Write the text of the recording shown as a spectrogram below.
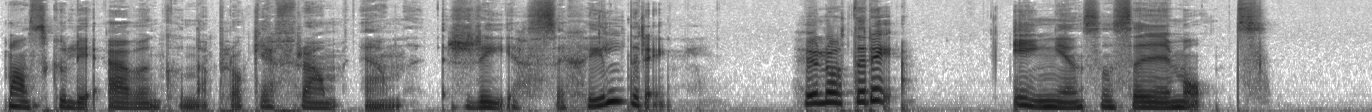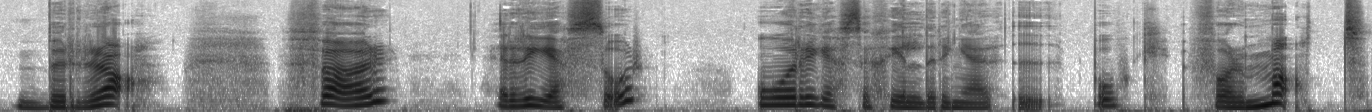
man skulle även kunna plocka fram en reseskildring. Hur låter det? Ingen som säger emot? Bra! För resor och reseskildringar i bokformat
